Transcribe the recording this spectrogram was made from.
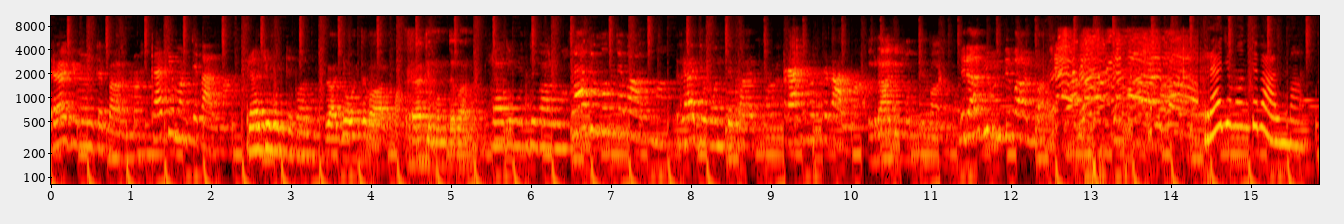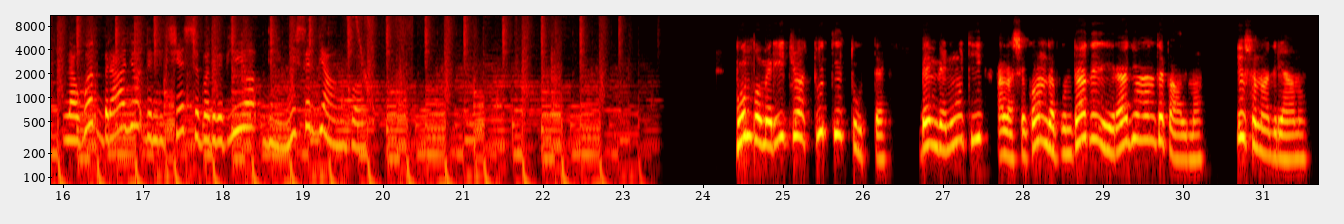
Radio Montepalma. Radio Montepalma. Radio Montepalma. Radio Montepalma. Radio Montepalma. Radio Montepalma. Radio Montepalma. Radio Montepalma. Radio Montepalma. Radio Montepalma. Radio Montepalma. Radio Montepalma, la web radio dell'ICS Padre Pio di Mister Bianco. Buon pomeriggio a tutti e tutte. Benvenuti alla seconda puntata di Radio Montepalma. Io sono Adriano.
